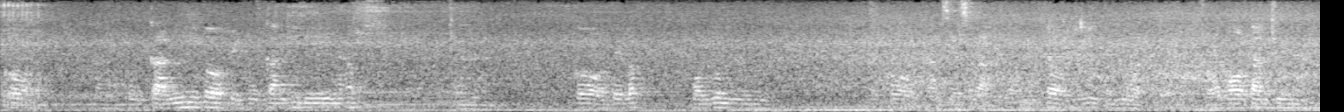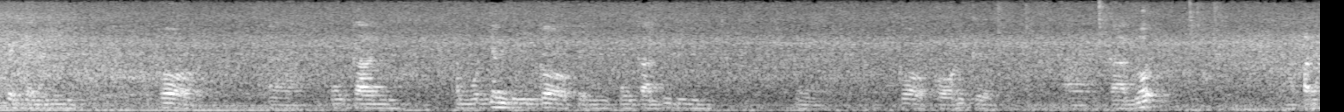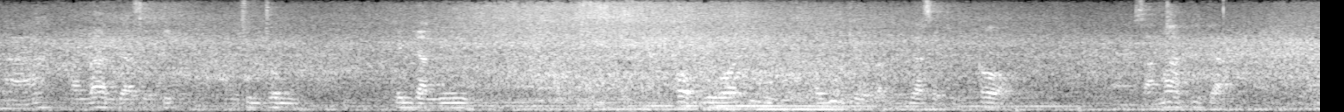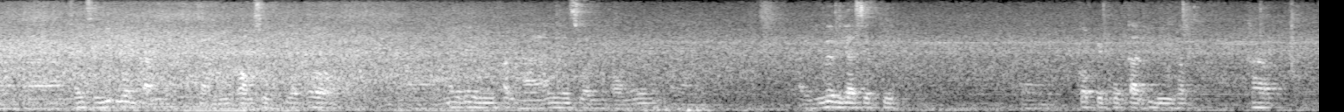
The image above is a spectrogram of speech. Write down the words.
ก็โครงการนี้ก็เป็นโครงการที่ดีนะครับ ก็ได้รับความร่วมมือแล้วก็การเสียสละของเจ้าหน้าที่ตำรวจสพการชุมเป็นอย่างดีก็อ่อโครงการตำบลยั่งยืนก็เป็นโครงการที่ดีก็ขอให้เกิดการลดปัญหาทางด้านยาเสพติดในชุมชนเป็นอย่างดีครอบครัวที่ ไปยุ่งเกี่ยวกับยาเสพติดก็สามารถที่จะใช้ชีวิตร่วมกันอย่างมีความสุขแล้วก็ไม่ได้มีปัญหาในส่วนของเรื่องยาเสพติดก็เป็นโครงการที่ดีครับครับ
